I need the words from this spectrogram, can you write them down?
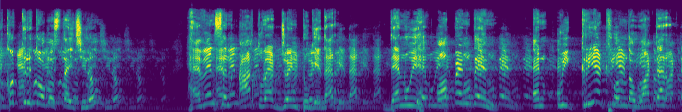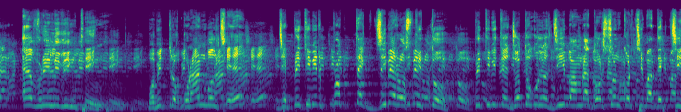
একত্রিত অবস্থায় ছিল heavens and earth were joined together then we have opened them and we create from the water every living thing পবিত্র কোরআন বলছে যে পৃথিবীর প্রত্যেক জীবের অস্তিত্ব, পৃথিবীতে যতগুলো জীব আমরা দর্শন করছি বা দেখছি,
